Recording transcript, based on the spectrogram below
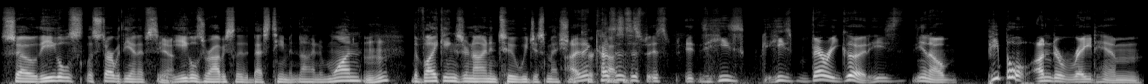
So the Eagles. Let's start with the NFC. Yeah. The Eagles are obviously the best team at nine and one. Mm-hmm. The Vikings are nine and two. We just mentioned. I think Kirk Cousins, is, is, is he's he's very good. He's you know people underrate him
